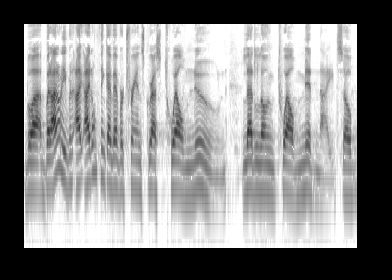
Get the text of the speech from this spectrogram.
but, but I don't even, I, I don't think I've ever transgressed 12 noon, let alone 12 midnight. So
